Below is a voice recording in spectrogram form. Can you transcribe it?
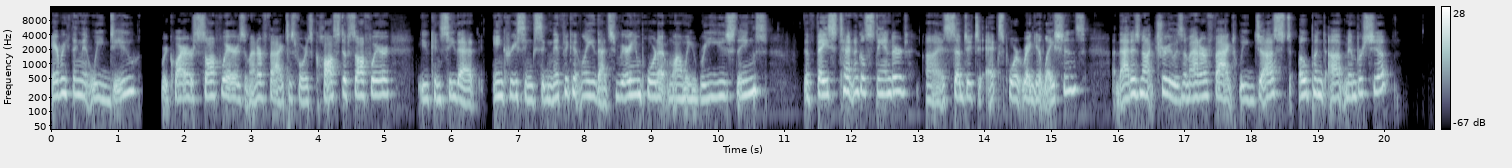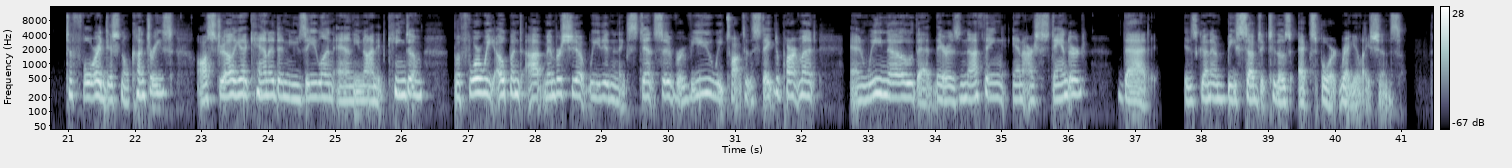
Everything that we do requires software. As a matter of fact, as far as cost of software, you can see that increasing significantly. That's very important while we reuse things. The FACE technical standard uh, is subject to export regulations. That is not true. As a matter of fact, we just opened up membership to four additional countries Australia, Canada, New Zealand, and United Kingdom. Before we opened up membership, we did an extensive review. We talked to the State Department, and we know that there is nothing in our standard that is going to be subject to those export regulations.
